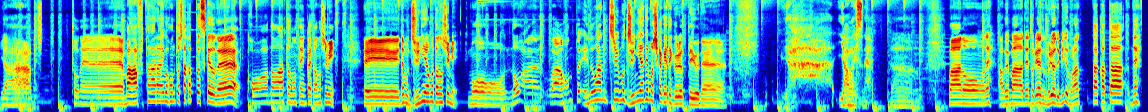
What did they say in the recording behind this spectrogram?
いやー、ちょっとね、まあ、アフターライブ本当したかったっすけどね、この後の展開楽しみ。えー、でもジュニアも楽しみ。もう、ノアは本当 N1 中もジュニアでも仕掛けてくるっていうね。いや、やばいっすね。うん。まああのね、アベマでとりあえず無料で見てもらった方、ね、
